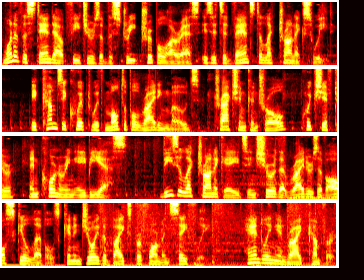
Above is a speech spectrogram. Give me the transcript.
One of the standout features of the Street Triple RS is its advanced electronic suite, it comes equipped with multiple riding modes, traction control, quick shifter, and cornering ABS. These electronic aids ensure that riders of all skill levels can enjoy the bike's performance safely. Handling and ride comfort.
